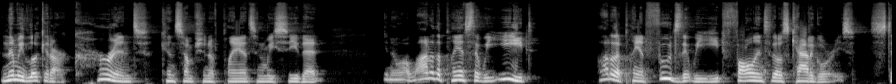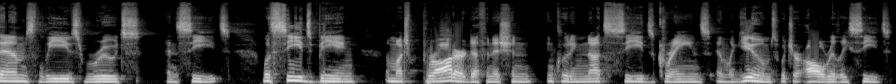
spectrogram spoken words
And then we look at our current consumption of plants and we see that, you know, a lot of the plants that we eat, a lot of the plant foods that we eat fall into those categories stems, leaves, roots, and seeds, with seeds being a much broader definition, including nuts, seeds, grains, and legumes, which are all really seeds.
